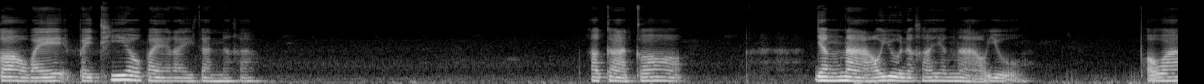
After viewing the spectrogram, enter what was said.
ก็เอาไว้ไปเที่ยวไปอะไรกันนะคะ อากาศก็ยังหนาวอยู่นะคะ ยังหนาวอยู่ เพราะว่า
